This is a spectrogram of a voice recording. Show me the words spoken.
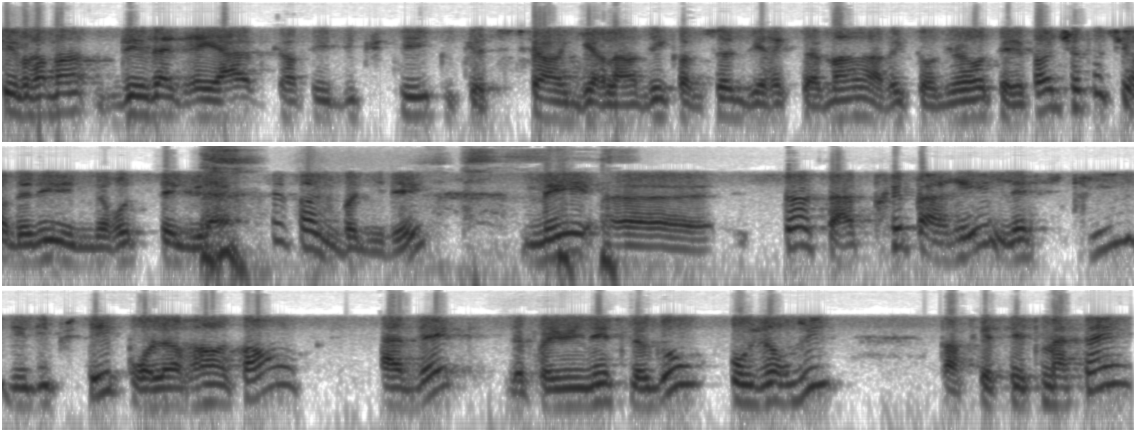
c'est vraiment désagréable quand tu es député puis que tu te fais enguirlander comme ça directement avec ton numéro de téléphone. Je sais pas si ont donné les numéros de cellulaire. C'est ça une bonne idée. Mais euh, ça, ça a préparé l'esprit des députés pour leur rencontre avec le premier ministre Legault aujourd'hui. Parce que c'est ce matin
